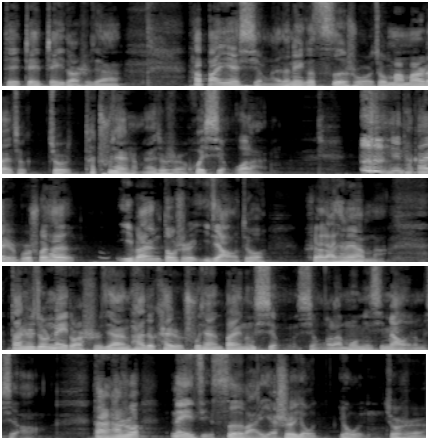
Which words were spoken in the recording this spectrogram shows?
这这这一段时间，他半夜醒来的那个次数，就慢慢的就就是他出现什么呀？就是会醒过来，因为他开始不是说他一般都是一觉就睡到大天亮嘛，但是就是那段时间他就开始出现半夜能醒醒过来，莫名其妙的这么醒。但是他说那几次吧，也是有有就是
